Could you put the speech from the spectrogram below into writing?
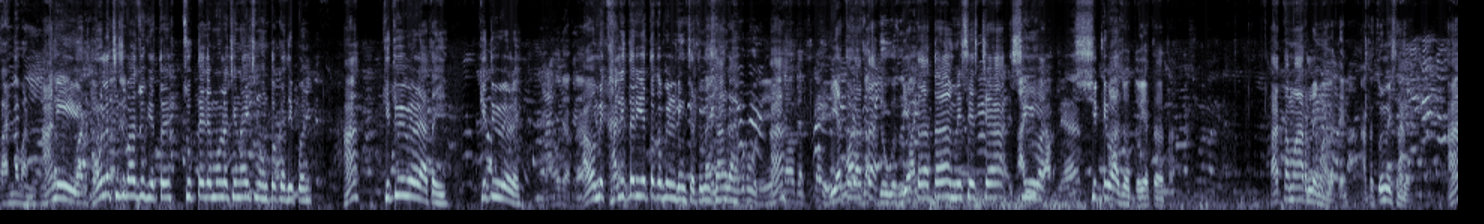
भांडणं भांडणं. आणि मुलाचीच बाजू घेतोय. चूक त्याच्या मुलाची नाहीच म्हणतो कधी पण. हा? किती वेळ आहे आता ही? किती वेळ आहे. अहो मी खाली तरी येतो का बिल्डिंगच्या तुम्ही सांगा. हा? येतो आता. जाते. येतो आता मिसेसच्या शिवी वा- शिट्टी वाजवतो येतो आता. आता मारले मला ते. आता तुम्ही सांगा. हा?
